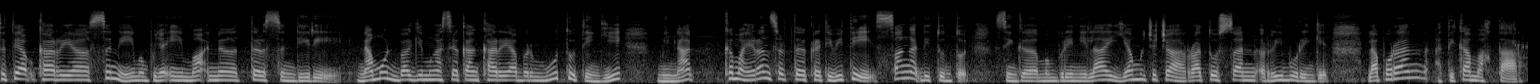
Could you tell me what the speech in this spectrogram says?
Setiap karya seni mempunyai makna tersendiri. Namun bagi menghasilkan karya bermutu tinggi, minat, kemahiran serta kreativiti sangat dituntut sehingga memberi nilai yang mencecah ratusan ribu ringgit. Laporan Atika Makhtar.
